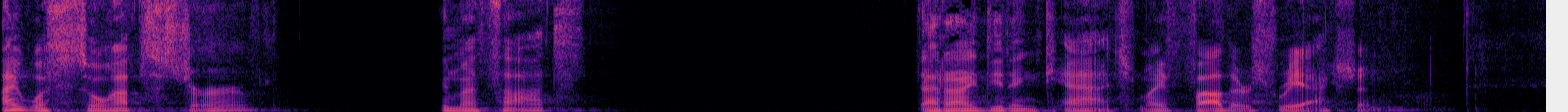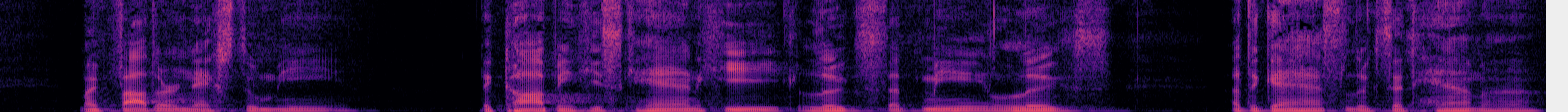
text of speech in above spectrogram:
I was so absorbed in my thoughts that I didn't catch my father's reaction. My father next to me, the cup in his hand, he looks at me, looks at the gas, looks at Hannah.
